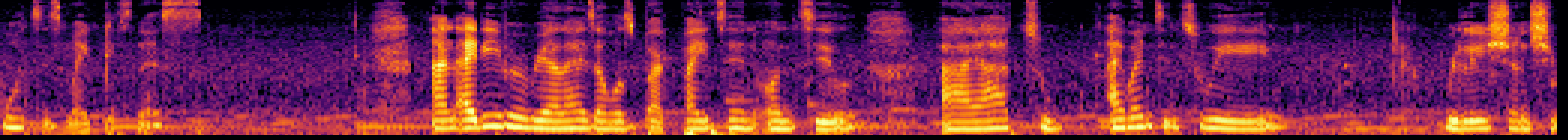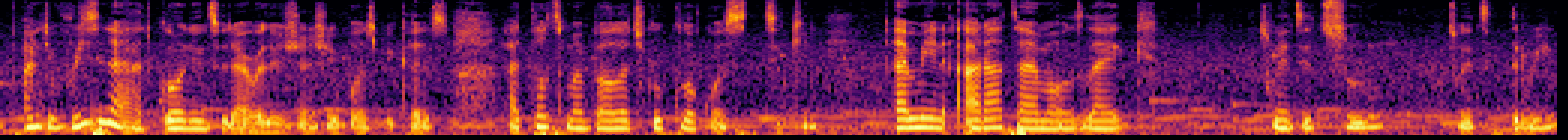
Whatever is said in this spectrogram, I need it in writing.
what is my business? And I didn't even realize I was backbiting until I had to, I went into a relationship. And the reason I had gone into that relationship was because I thought my biological clock was ticking. I mean, at that time I was like 22 23.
